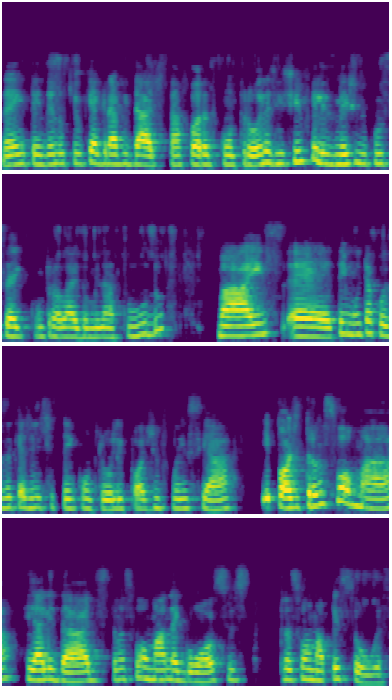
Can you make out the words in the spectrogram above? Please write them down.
né? Entendendo que o que é gravidade está fora do controle, a gente infelizmente não consegue controlar e dominar tudo, mas é, tem muita coisa que a gente tem controle e pode influenciar e pode transformar realidades, transformar negócios, transformar pessoas,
